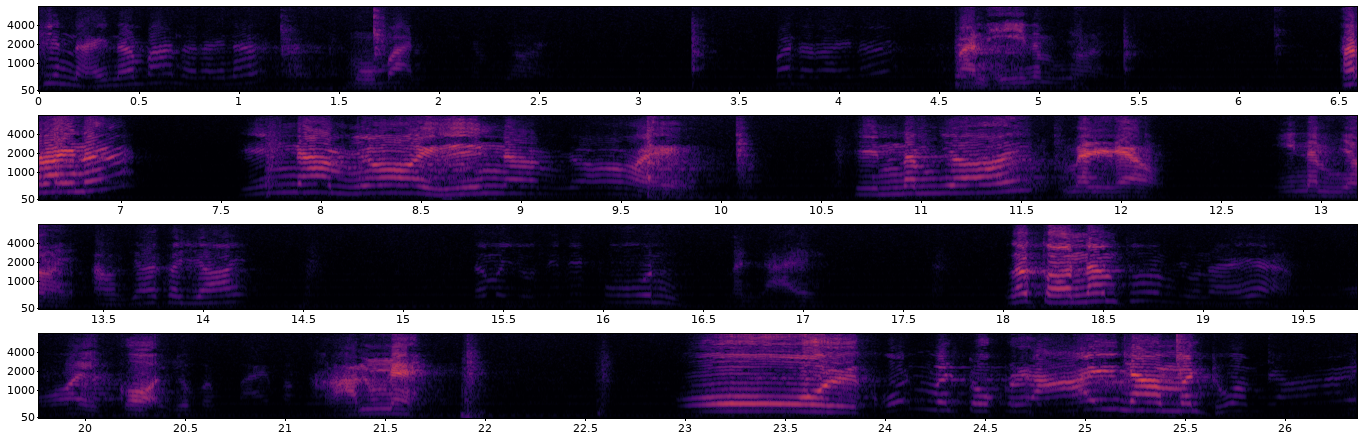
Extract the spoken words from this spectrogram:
ที่ไหนนะบ้านอะไรนะ หมู่บ้านหีน้ำย่อย บ้านอะไรนะ บ้านหีน้ำย่อย อะไรนะหินน้ำย่อยหินน้ำย่อย หินน้ำย้อยมันแล้วหินน้ำย่อยเอาย้อยก็ย้อย แล้วมาอยู่ที่พิปูนมันไหลแล้วตอนน้ำท่วมอยู่ไหนอะโอ้ยเกาะอยู่บนปลายประคำเนี่ยโอ้ยคนมันตกหลายน้ำมันท่วมหลาย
